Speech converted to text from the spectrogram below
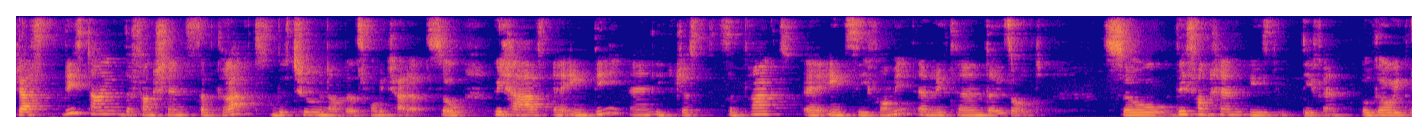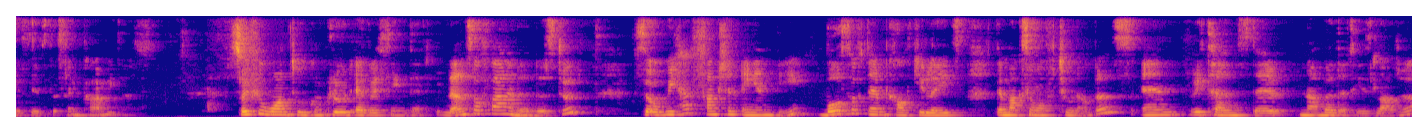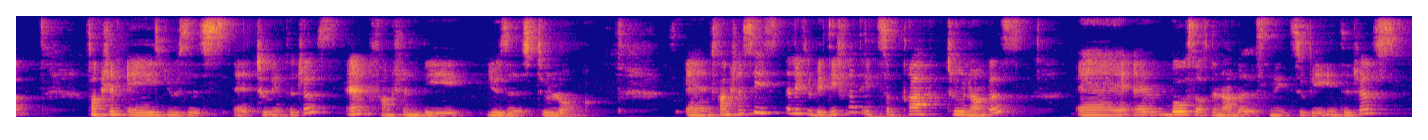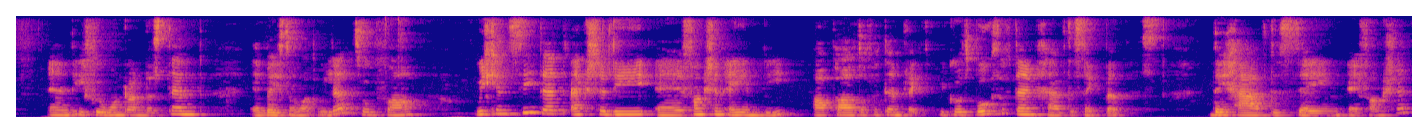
Just this time, the function subtracts the two numbers from each other. So we have uh, int b, and it just subtracts uh, int c from it and return the result. So this function is different, although it receives the same parameters. So if you want to conclude everything that we've learned so far and understood, so we have function a and b. Both of them calculates the maximum of two numbers and returns the number that is larger. Function a uses uh, two integers and function b uses two long. And function c is a little bit different. It subtracts two numbers uh, and both of the numbers need to be integers. And if we want to understand uh, based on what we learned so far, we can see that actually uh, function a and b are part of a template because both of them have the same purpose. They have the same uh, function,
